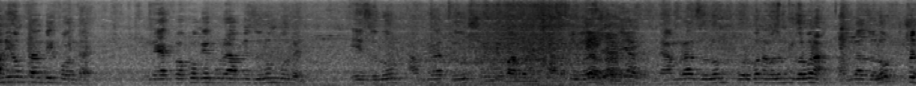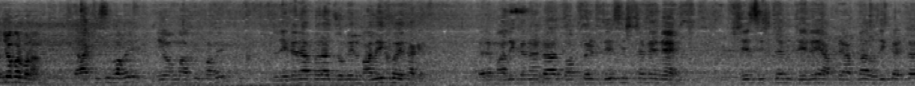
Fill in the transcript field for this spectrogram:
অনিয়মতান্ত্রিক পন্থায় এক পক্ষকে পুরো আপনি জুলুম করবেন এই জুলুম আমরা কেউ সইতে পারব না আমরা জুলুম করব না আমরা কি করব না? আমরা জুলুম সহ্য করব না। যা কিছু হবে নিয়ম মাফিক হবে। যদি এখানে আপনারা জমির মালিক হয়ে থাকেন তাহলে মালিকানাটা গভর্নমেন্ট যে সিস্টেমে নেয় সেই সিস্টেম জেনে আপনি আপনার অধিকারটা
